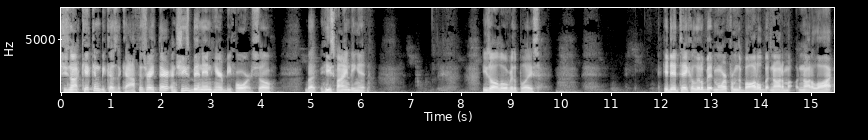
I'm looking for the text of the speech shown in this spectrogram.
she's not kicking because the calf is right there. And she's been in here before. So, but he's finding it. He's all over the place. He did take a little bit more from the bottle, but not a, not a lot.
